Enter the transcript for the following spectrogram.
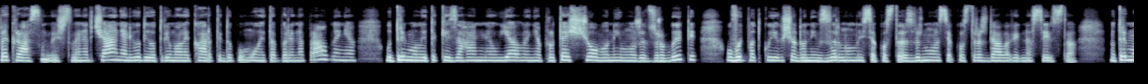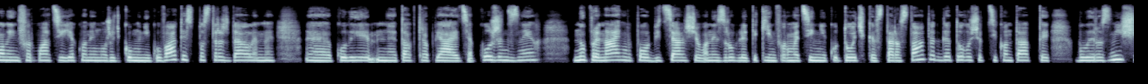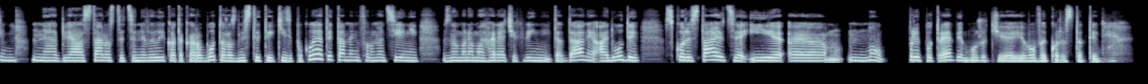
Прекрасно вийшли навчання. Люди отримали карти допомоги та перенаправлення, отримали таке загальне уявлення про те, що вони можуть зробити у випадку, якщо до них звернулися звернулася постраждала від насильства. Отримали інформацію, як вони можуть комунікувати з постраждалими, е, коли так трапляється. Кожен з них, ну принаймні, пообіцяв, що вони зроблять такі інформаційні куточки в старостатах для того, щоб ці контакти були розміщені. М, Для старости це невелика така робота, розмістити якісь буклети там інформаційні з номерами гарячих війн і так далі. А люди скористаються і е, ну, при потребі можуть е, його використати.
